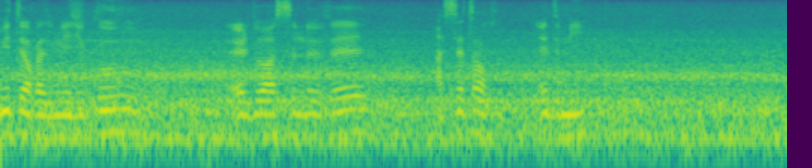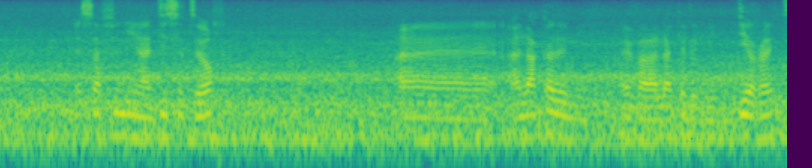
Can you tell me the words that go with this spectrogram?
8h30 du coup, elle doit se lever à 7h30. Et ça finit à 17h. à l'académie. Elle va à l'académie direct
